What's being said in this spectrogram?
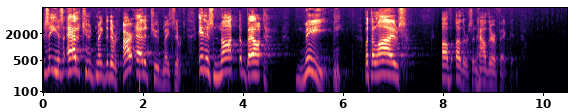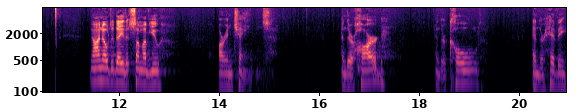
You see, his attitude made the difference. Our attitude makes the difference. It is not about me, but the lives of others and how they're affected. Now, I know today that some of you are in chains, and they're hard, and they're cold, and they're heavy,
